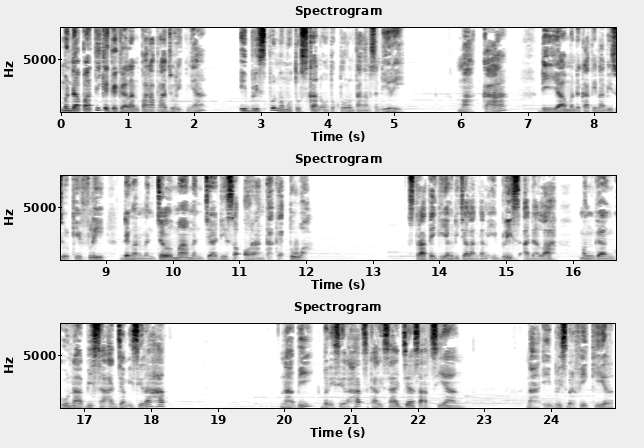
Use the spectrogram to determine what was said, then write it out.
Mendapati kegagalan para prajuritnya, iblis pun memutuskan untuk turun tangan sendiri. Maka, dia mendekati Nabi Zulkifli dengan menjelma menjadi seorang kakek tua. Strategi yang dijalankan iblis adalah mengganggu Nabi saat jam istirahat. Nabi beristirahat sekali saja saat siang. Nah, iblis berpikir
